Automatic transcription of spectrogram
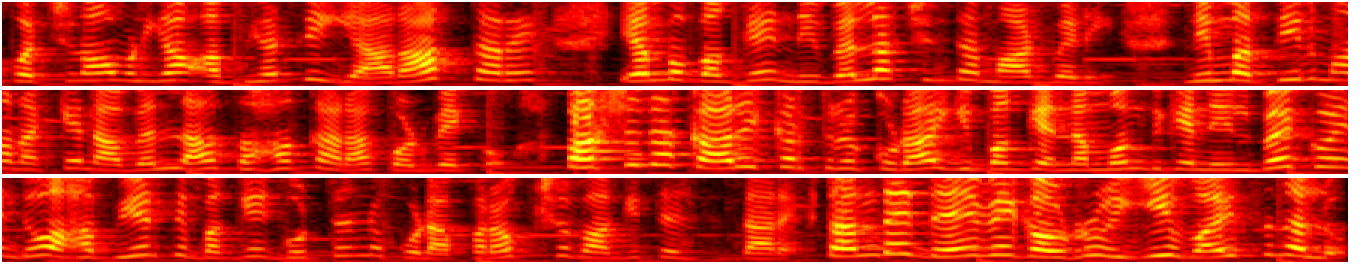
ಉಪಚುನಾವಣೆಯ ಅಭ್ಯರ್ಥಿ ಯಾರಾಗ್ತಾರೆ ಎಂಬ ಬಗ್ಗೆ ನೀವೆಲ್ಲ ಚಿಂತೆ ಮಾಡಬೇಡಿ. ನಿಮ್ಮ ತೀರ್ಮಾನಕ್ಕೆ ನಾವೆಲ್ಲ ಸಹಕಾರ ಕೊಡಬೇಕು. ಪಕ್ಷದ ಕಾರ್ಯಕರ್ತರು ಕೂಡ ಈ ಬಗ್ಗೆ ನಮ್ಮೊಂದಿಗೆ ನಿಲ್ಬೇಕು ಎಂದು ಅಭ್ಯರ್ಥಿ ಬಗ್ಗೆ ಗುಟ್ಟನ್ನು ಕೂಡ ಪರೋಕ್ಷವಾಗಿ ತಿಳಿಸಿದ್ದಾರೆ. ತಂದೆ ದೇವೇಗೌಡರು ಈ ವಯಸ್ಸಿನಲ್ಲೂ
